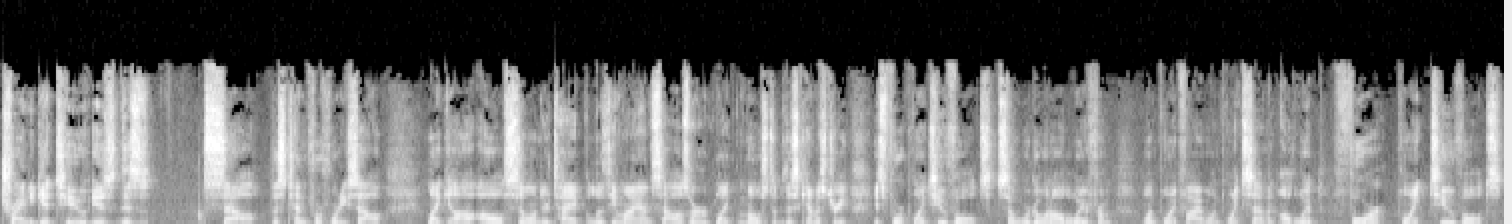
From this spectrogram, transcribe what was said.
trying to get to is this cell, this 10440 cell, like uh, all cylinder type lithium ion cells, or like most of this chemistry, it's 4.2 volts. So we're going all the way from 1.5, 1.7, all the way up to 4.2 volts.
